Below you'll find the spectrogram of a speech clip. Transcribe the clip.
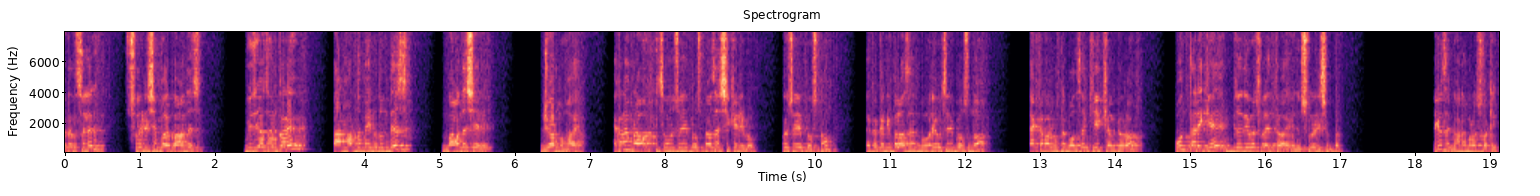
একাত্তর সালের ষোলোই ডিসেম্বর বাংলাদেশ বিজয় অর্জন করে। তার মাধ্যমে এই নতুন দেশ বাংলাদেশের জন্ম হয়। এখন আমরা কিছু অনুশ্রেণীর প্রশ্ন আছে, শিখে নিব। অনুশ্রেণীর প্রশ্ন। দেখো বলা আছে বনি অনুশ্রেণীর প্রশ্ন। এক নম্বর প্রশ্ন বলছে কি, খেয়াল করো, কোন তারিখে বিজয় দিবস পালিত হয়? এই যে ষোলোই ডিসেম্বর। ঠিক আছে ঘন আমরা সঠিক।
